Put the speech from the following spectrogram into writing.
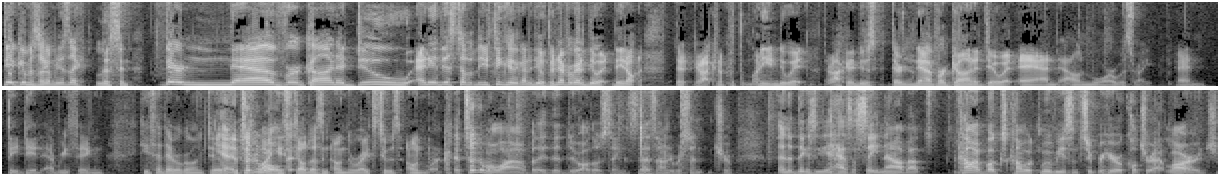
Dave Gibbons looked at me. He's like, "Listen, they're never gonna do any of this stuff that you think they're gonna do. They're never gonna do it. They don't. They're, they're not gonna put the money into it. They're not gonna do this. They're never gonna do it." And Alan Moore was right, and they did everything he said they were going to, Yeah, which is why he still doesn't own the rights to his own work. It took him a while, but they did do all those things. That's 100% true. And the things he has to say now about comic books, comic book movies, and superhero culture at large,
